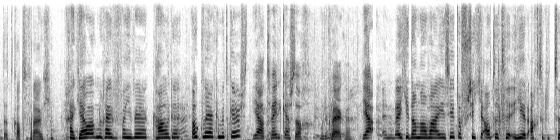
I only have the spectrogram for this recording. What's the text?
dat kattenvrouwtje. Ga ik jou ook nog even van je werk houden? Ook werken met kerst? Ja, tweede kerstdag moet ik werken. Ja. En weet je dan al waar je zit of zit je altijd eh, hier achter het,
